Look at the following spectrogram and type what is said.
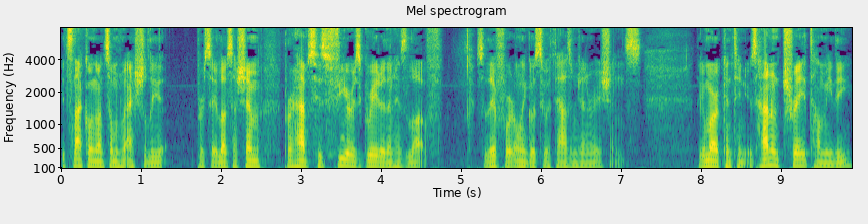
it's not going on someone who actually per se loves Hashem. Perhaps his fear is greater than his love. So therefore it only goes to a thousand generations. The Gemara continues. Hanu Tre Talmidi.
